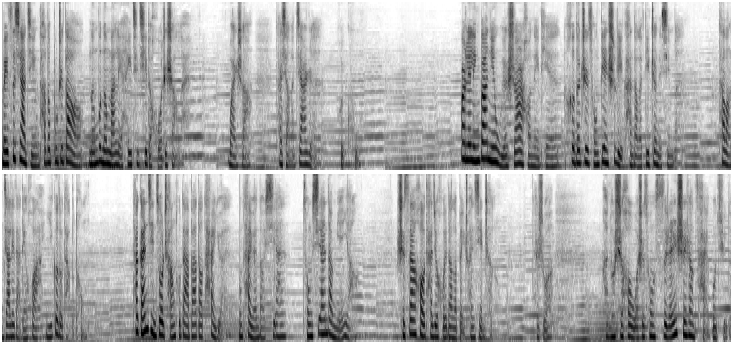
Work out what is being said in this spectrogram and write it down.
每次下井，他都不知道能不能满脸黑漆漆的活着上来。晚上，他想的家人会哭。二零零八年五月十二号那天，贺德志从电视里看到了地震的新闻，他往家里打电话，一个都打不通。他赶紧坐长途大巴到太原，从太原到西安，从西安到绵阳。十三号他就回到了北川县城。他说：“很多时候我是从死人身上踩过去的，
